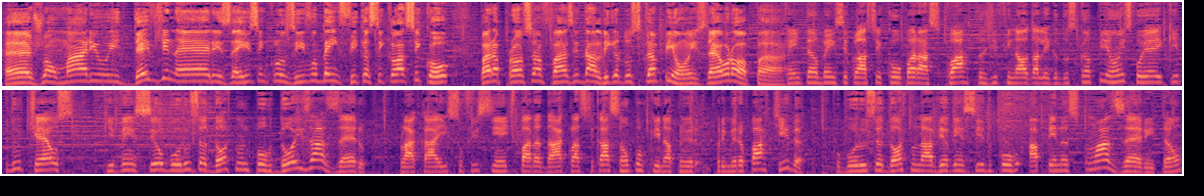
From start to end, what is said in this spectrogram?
é, João Mário e David Neres. É isso, inclusive o Benfica se classificou para a próxima fase da Liga dos Campeões da Europa. Quem também se classificou para as quartas de final da Liga dos Campeões foi a equipe do Chelsea, que venceu o Borussia Dortmund por 2 a 0 placar insuficiente para dar a classificação, porque na primeira, primeira partida o Borussia Dortmund havia vencido por apenas 1 a 0 então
